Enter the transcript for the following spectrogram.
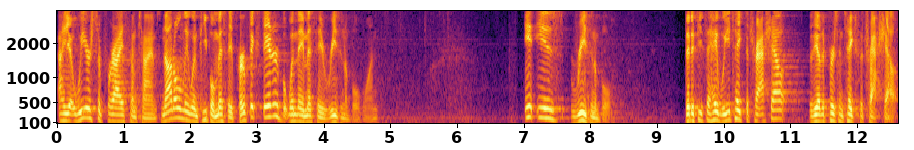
And yet we are surprised sometimes, not only when people miss a perfect standard, but when they miss a reasonable one it is reasonable that if you say, hey, will you take the trash out? The other person takes the trash out.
